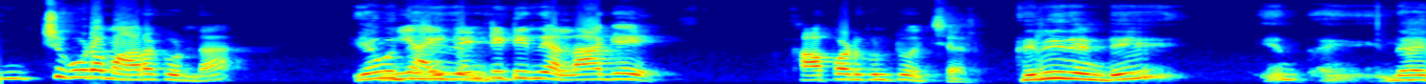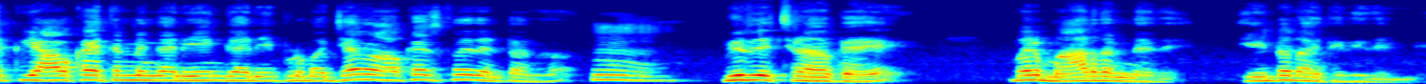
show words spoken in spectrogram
ఇంచు కూడా మారకుండా ఏమో మీ. ఐడెంటిటీని అలాగే కాపాడుకుంటూ వచ్చారు. తెలియదండి నాకు ఆవకాయ తినడం కానీ ఏం కానీ ఇప్పుడు మధ్యాహ్నం ఆవకాయ వేసుకునే తింటాను. మీరు తెచ్చిన ఆవకాయ మరి మారదండి అది. ఏంటో నాకు తెలియదండి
